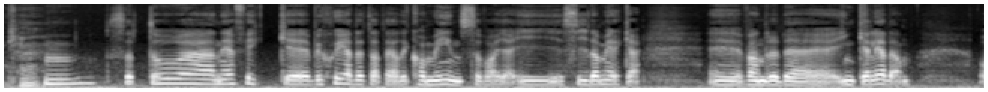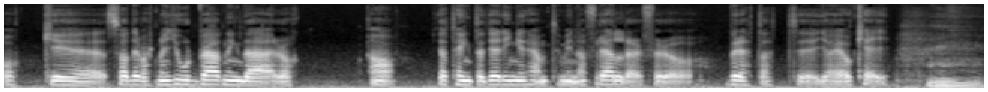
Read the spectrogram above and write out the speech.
Okej. Mm. Så då eh, när jag fick eh, beskedet att jag hade kommit in så var jag i Sydamerika. Eh, vandrade Inkaleden. Och eh, så hade det varit någon jordbävning där och ja, jag tänkte att jag ringer hem till mina föräldrar för att berätta att eh, jag är okej. Mm.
